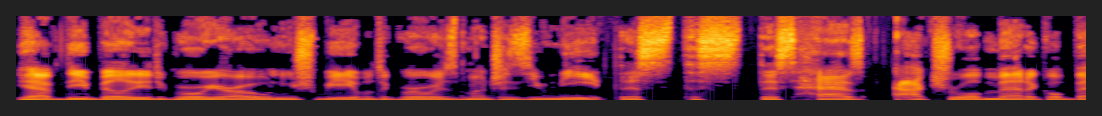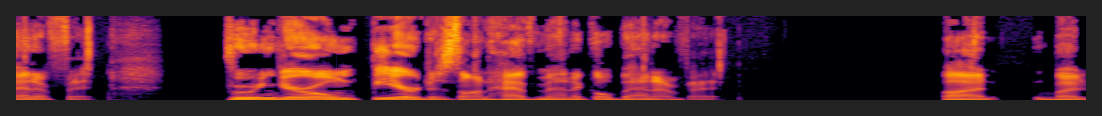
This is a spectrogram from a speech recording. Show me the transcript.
you have the ability to grow your own, you should be able to grow as much as you need. This this this has actual medical benefit. Brewing your own beer does not have medical benefit but but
